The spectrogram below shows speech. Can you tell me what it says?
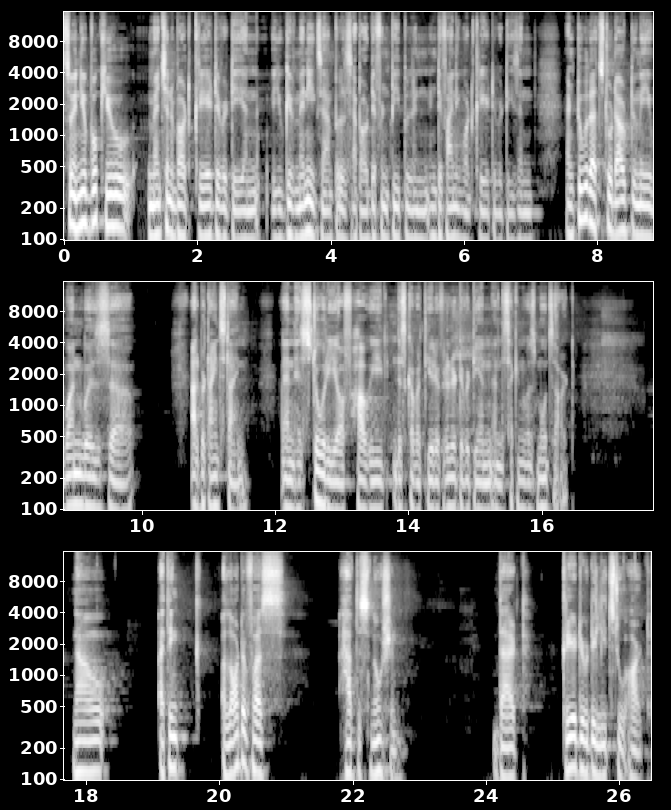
So, in your book, you mention about creativity and you give many examples about different people in, in defining what creativity is. And, and two that stood out to me one was uh, Albert Einstein and his story of how he discovered theory of relativity, and, and the second was Mozart. Now, I think a lot of us have this notion that creativity leads to art,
